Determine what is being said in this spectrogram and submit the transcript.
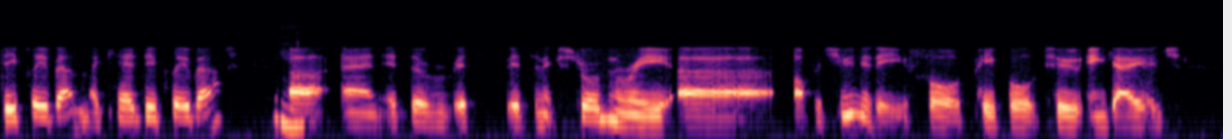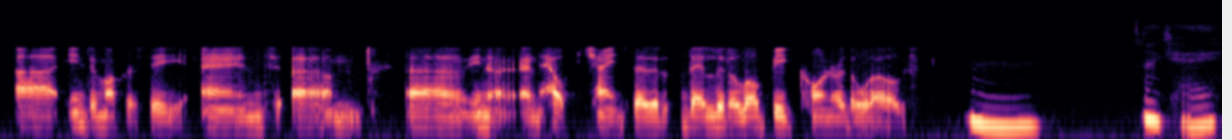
deeply about and they care deeply about. Yeah. Uh, and it's a it's it's an extraordinary uh, opportunity for people to engage uh, in democracy and um, uh, you know and help change their their little or big corner of the world. Hmm. Okay.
